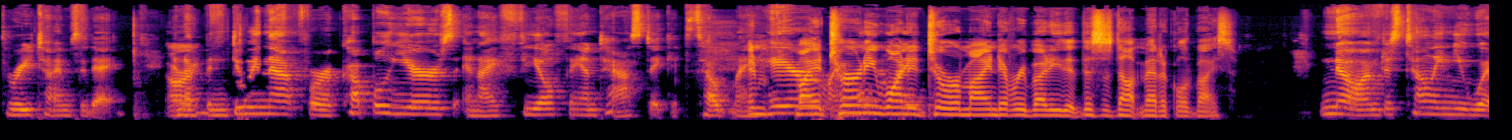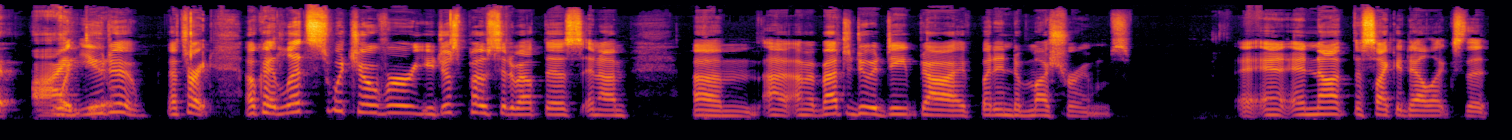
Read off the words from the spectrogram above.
three times a day. All and right. I've been doing that for a couple years and I feel fantastic. It's helped my and hair. my attorney hair wanted to remind everybody that this is not medical advice. No, I'm just telling you what I what you do. That's right. Okay, let's switch over. You just posted about this, and I'm um I- I'm about to do a deep dive, but into mushrooms, and and not the psychedelics that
